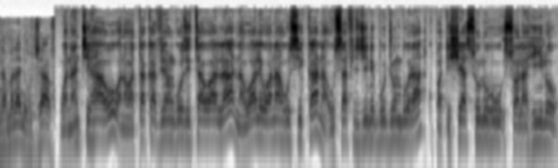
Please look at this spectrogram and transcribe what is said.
na maana ni uchafu. Wananchi hao wanawataka viongozi tawala na wale wanahusika na usafi jijini Bujumbura kupatishia suluhu swala hilo.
